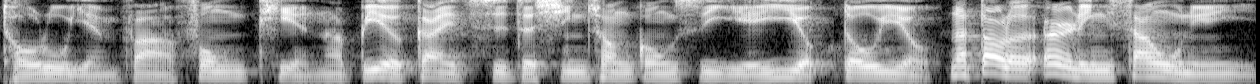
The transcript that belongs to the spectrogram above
投入研发？丰田啊，比尔盖茨的新创公司也有，都有。那到了二零三五年，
